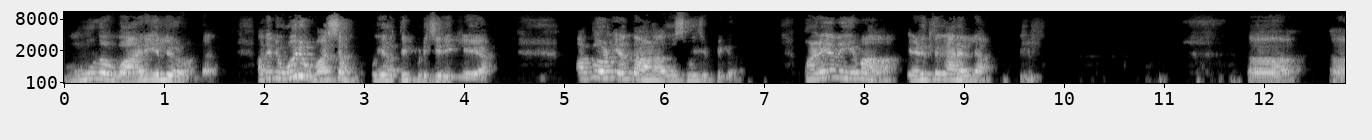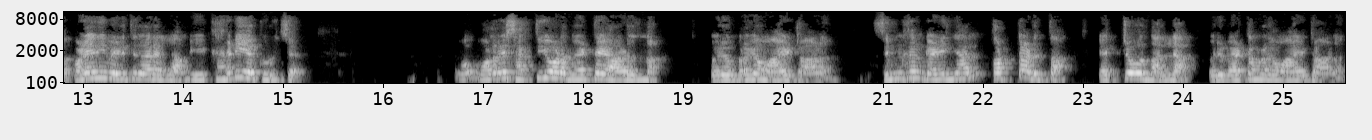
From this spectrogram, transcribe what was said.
മൂന്ന് വാരിയല്ലുകളുണ്ട്. അതിന്റെ ഒരു വശം ഉയർത്തി പിടിച്ചിരിക്കുകയാണ്. അപ്പോൾ എന്താണ് അത് സൂചിപ്പിക്കുന്നത്? പഴയ നിയമ എഴുത്തുകാരെല്ലാം പഴയ നിയമ എഴുത്തുകാരെല്ലാം ഈ കരടിയെ കുറിച്ച് വളരെ ശക്തിയോടെ വേട്ടയാടുന്ന ഒരു മൃഗമായിട്ടാണ്. സിംഹം കഴിഞ്ഞാൽ തൊട്ടടുത്ത ഏറ്റവും നല്ല ഒരു വേട്ടമൃഗമായിട്ടാണ്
